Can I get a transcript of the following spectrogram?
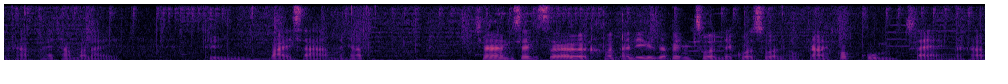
นะครับให้ทำอะไรถึงบ่าย3นะครับเช่นเซนเซอร์คอนอันนี้ก็จะเป็นส่วนในกว่าส่วนของการควบคุมแสงนะครับ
